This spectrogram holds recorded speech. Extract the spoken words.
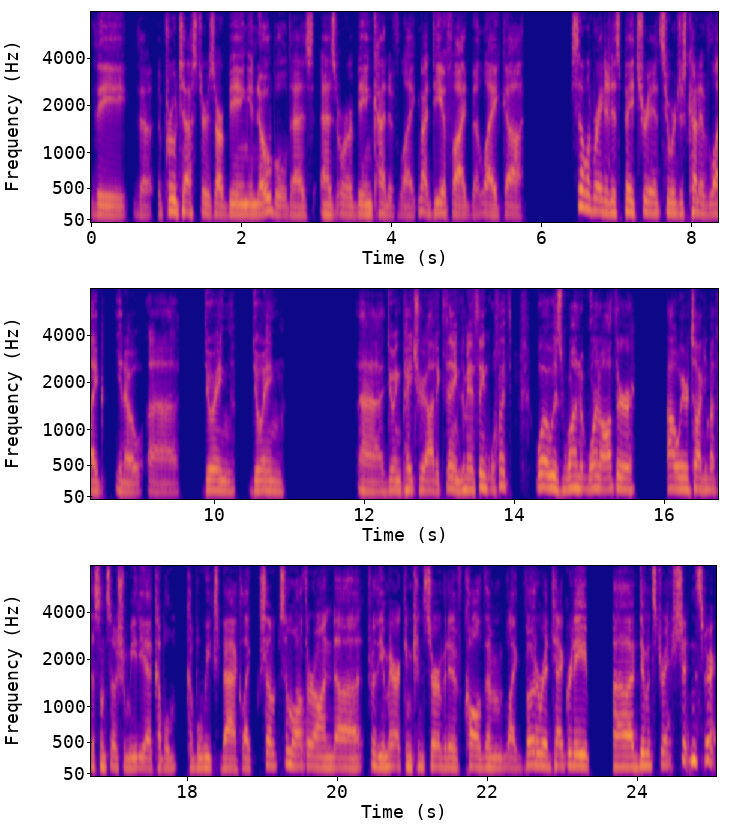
the the the protesters are being ennobled as as or being kind of like not deified, but like uh, celebrated as patriots who are just kind of like you know uh, doing doing uh, doing patriotic things. I mean, I think what what was one one author Oh, we were talking about this on social media a couple couple weeks back. Like some some author on uh, for the American Conservative called them like voter integrity uh, demonstrations or,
